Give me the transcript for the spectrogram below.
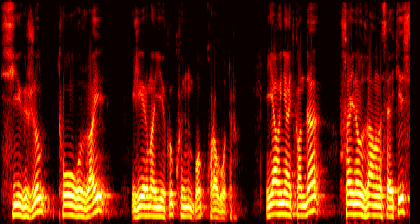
8 жыл 9 ай 22 күн болып құрап отыр. Яғни айтқанда сайлау заңына сәйкес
